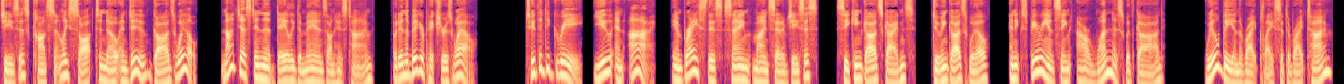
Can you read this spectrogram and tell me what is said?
Jesus constantly sought to know and do God's will, not just in the daily demands on his time, but in the bigger picture as well. To the degree you and I embrace this same mindset of Jesus, seeking God's guidance, doing God's will, and experiencing our oneness with God, we'll be in the right place at the right time,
